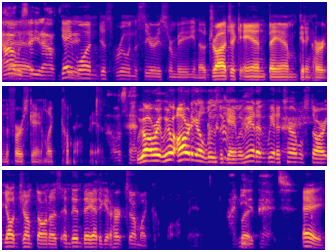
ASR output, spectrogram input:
I always say you know. Game one just ruined the series for me. You know, Dragic and Bam getting hurt in the first game. Like, come on, man. I was happy. We were already we were already gonna lose the game. Like, we had a we had a terrible start. Y'all jumped on us, and then they had to get hurt. So I'm like, come on, man. I but- needed that. Hey,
